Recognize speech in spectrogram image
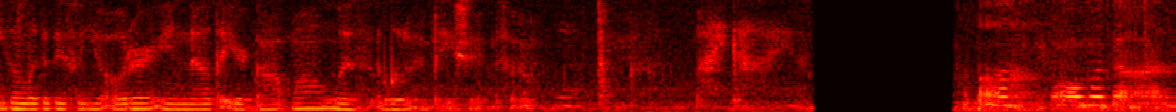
You gonna look at this when you're older and know that your godmom was a little impatient. So bye guys. Oh, oh my god.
